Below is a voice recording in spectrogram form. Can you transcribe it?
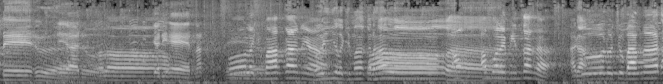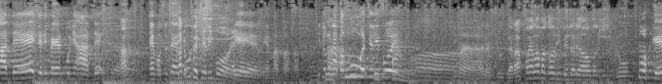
Ade. Uh. iya aduh. Kalau Jadi enak. Oh lagi makan ya. Oh iya lagi makan. Oh. Halo. Am boleh minta nggak? Enggak. Aduh lucu banget Ade, jadi pengen punya Ade. Hah? Eh maksudnya Kan udah Oh, Boy. iya iya iya maaf maaf. Itu Your kenapa gua is Boy? Juga. Rafaela bakal di band dari Alter Ego. Oke.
